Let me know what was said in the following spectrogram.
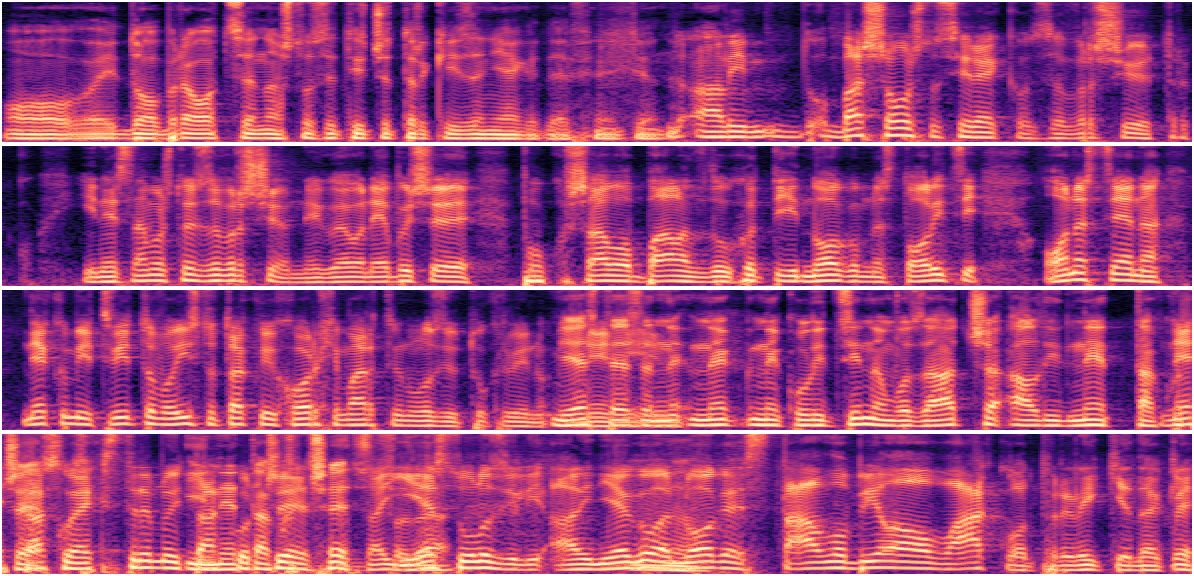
ovaj, dobra ocena što se tiče trke iza njega, definitivno. Ali baš ovo što si rekao, završio je trku. I ne samo što je završio, nego evo Nebojša je pokušavao balans da uhvati nogom na stolici. Ona scena, neko mi je tweetovao isto tako i Jorge Martin ulazi u tu krivinu. Jeste, ne, ne, ne, nekolicina vozača, ali ne tako ne često. Ne tako ekstremno i, I tako, ne tako često. često da, da. jesu ulazili, ali njegova Da. noga je stalno bila ovako otprilike. Dakle,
